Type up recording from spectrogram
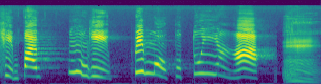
侵犯，吾意并无不对啊！嗯，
